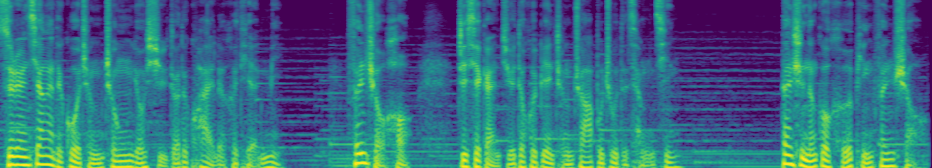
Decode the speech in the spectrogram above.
虽然相爱的过程中有许多的快乐和甜蜜，分手后这些感觉都会变成抓不住的曾经。但是能够和平分手，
